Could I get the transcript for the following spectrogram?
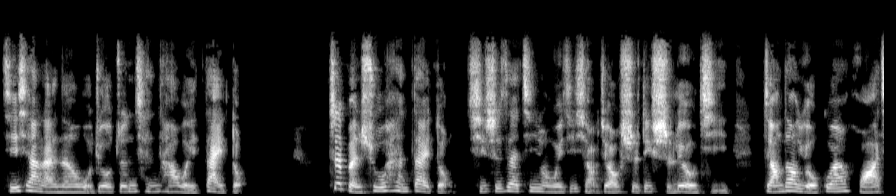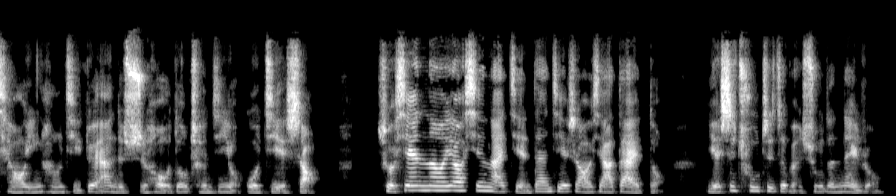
接下来呢，我就尊称他为戴董。这本书和戴董，其实在金融危机小教室第十六集讲到有关华侨银行挤兑案的时候，都曾经有过介绍。首先呢，要先来简单介绍一下戴董，也是出自这本书的内容。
